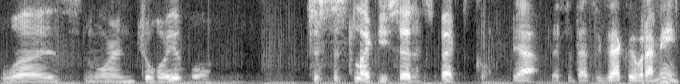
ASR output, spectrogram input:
was more enjoyable. Just, just like you said, a spectacle. Yeah, that's that's exactly what I mean.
